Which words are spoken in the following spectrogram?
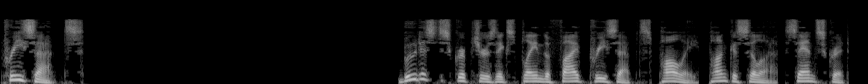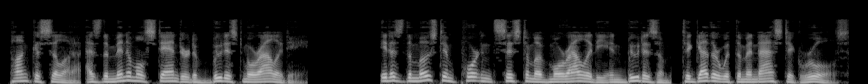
Precepts Buddhist scriptures explain the five precepts Pali, Pancasila, Sanskrit, Pancasila as the minimal standard of Buddhist morality. It is the most important system of morality in Buddhism, together with the monastic rules.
